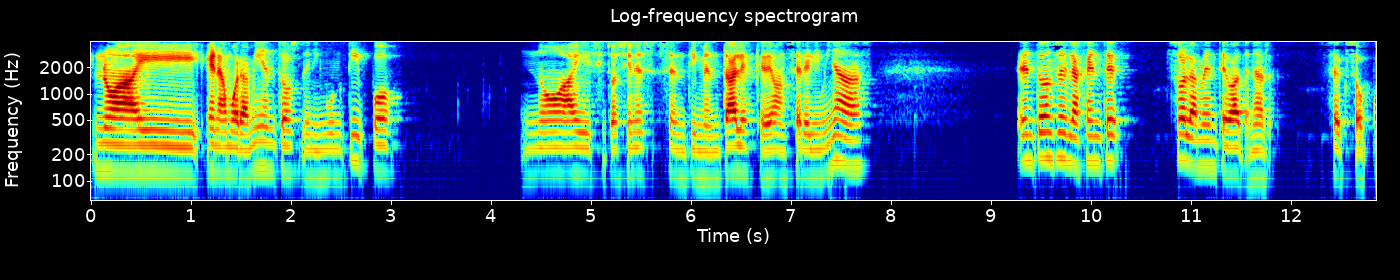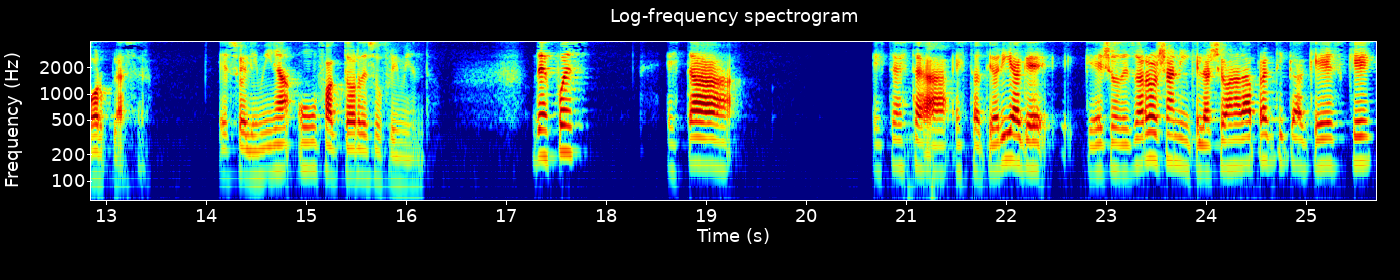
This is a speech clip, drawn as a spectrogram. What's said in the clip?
no hay enamoramientos de ningún tipo, no hay situaciones sentimentales que deban ser eliminadas, entonces la gente solamente va a tener sexo por placer. Eso elimina un factor de sufrimiento. Después está, esta, esta teoría que, que ellos desarrollan y que la llevan a la práctica, que es que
